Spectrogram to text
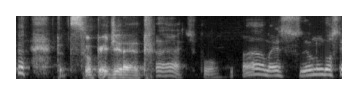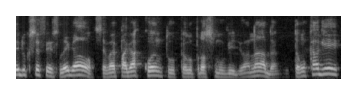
Super direto. É, tipo, ah, mas eu não gostei do que você fez. Legal, você vai pagar quanto pelo próximo vídeo? Ah, nada. Então caguei.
